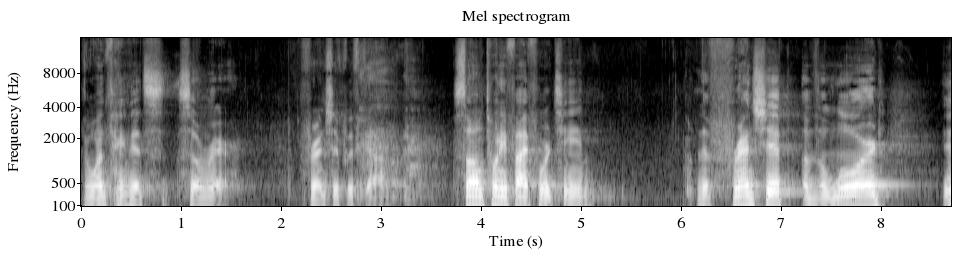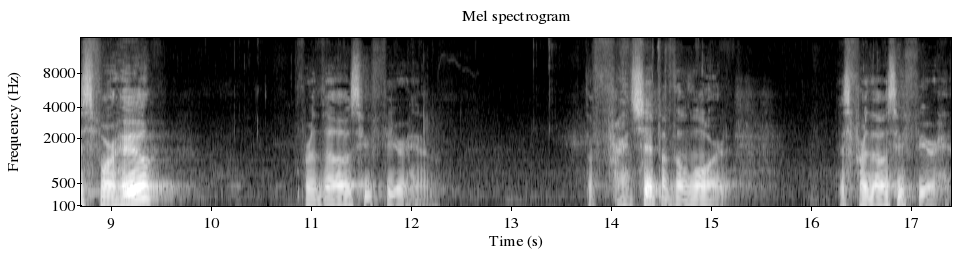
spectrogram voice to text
the one thing that's so rare friendship with God. Psalm 25 14. The friendship of the Lord is for who? For those who fear him. The friendship of the Lord is for those who fear him.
